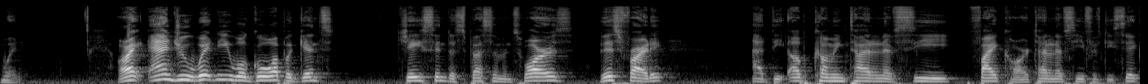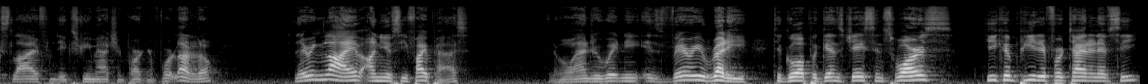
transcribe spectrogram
win. All right, Andrew Whitney will go up against Jason the Specimen Soares this Friday at the upcoming Titan FC fight card, Titan FC 56, live from the Xtreme Action Park in Fort Lauderdale. They're live on UFC Fight Pass. And while Andrew Whitney is very ready to go up against Jason Soares, he competed for Titan FC.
